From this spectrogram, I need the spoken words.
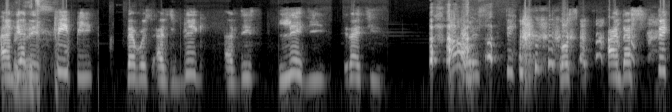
And he had a peepee that was as big as this lady right here. Oh. And as thick was, and as thick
